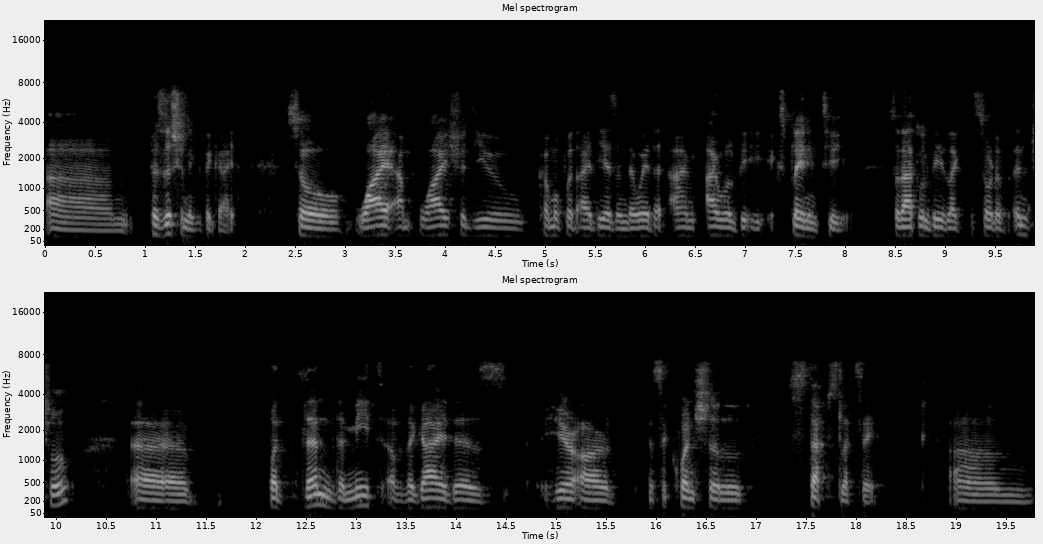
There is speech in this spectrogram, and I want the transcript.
um, positioning the guide. So why um, why should you come up with ideas in the way that I'm I will be explaining to you? So that will be like the sort of intro. Uh, but then the meat of the guide is here are the sequential steps, let's say. Um,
